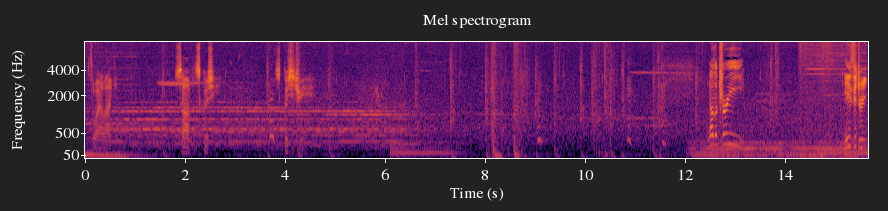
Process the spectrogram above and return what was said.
That's the way I like it. Soft and squishy. Squishy tree. Another tree! Easy tree.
